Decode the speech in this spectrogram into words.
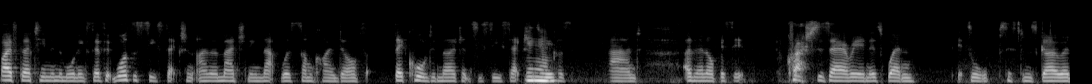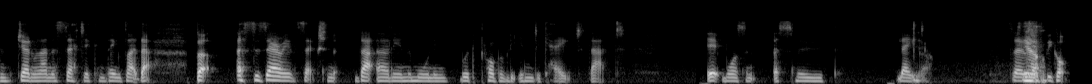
5:13 in the morning. So if it was a C-section, I'm imagining that was some kind of they called emergency C-section mm-hmm. because and and then obviously it's crash cesarean is when it's all systems go and general anaesthetic and things like that. But a cesarean section that early in the morning would probably indicate that it wasn't a smooth labour. Yeah. So yeah. we got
